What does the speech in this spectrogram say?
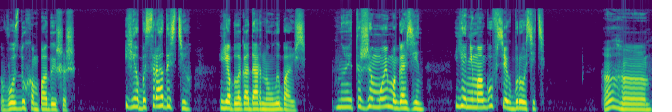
Воздухом подышишь». «Я бы с радостью», — я благодарно улыбаюсь. «Но это же мой магазин. Я не могу всех бросить». «Ага»,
